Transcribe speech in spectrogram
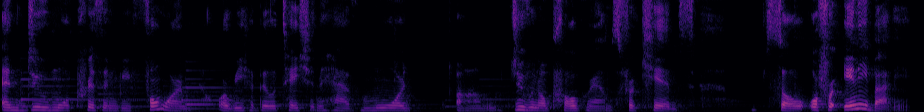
and do more prison reform or rehabilitation and have more um, juvenile programs for kids, so or for anybody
